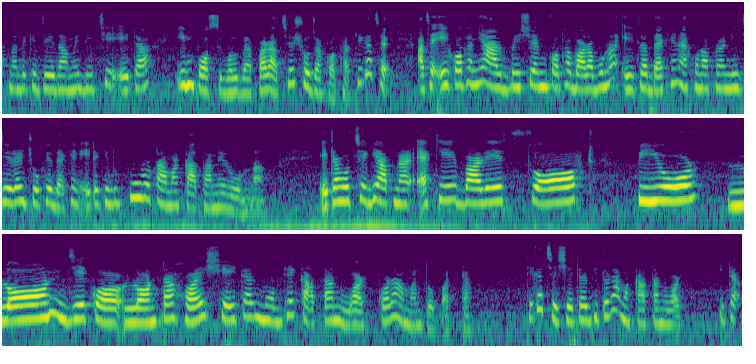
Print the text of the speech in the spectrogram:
আপনাদেরকে যে দামে দিচ্ছি, এটা ইম্পসিবল ব্যাপার আছে, সোজা কথা, ঠিক আছে? আচ্ছা এই কথা নিয়ে আর বেশি আমি কথা বাড়াবো না। এটা দেখেন, এখন আপনারা নিজেরাই চোখে দেখেন, এটা কিন্তু পুরোটা আমার কাতানের ওড়না। এটা হচ্ছে গিয়ে আপনার একেবারে সফট পিওর লন যে লনটা হয় সেইটার মধ্যে কাতান ওয়ার্ক করা আমার দোপারটা ঠিক আছে? সেটার ভিতরে আমার কাতান ওয়ার্ক। এটা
